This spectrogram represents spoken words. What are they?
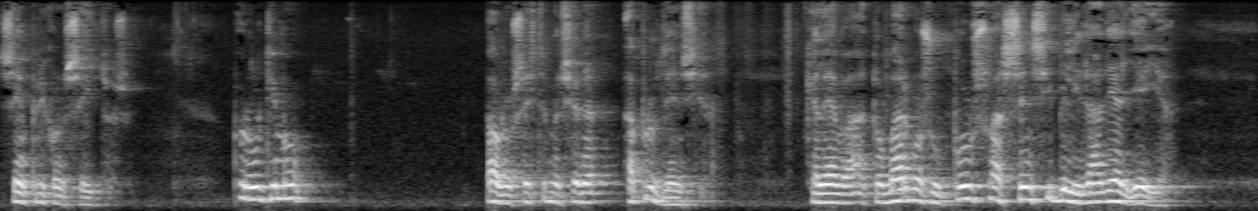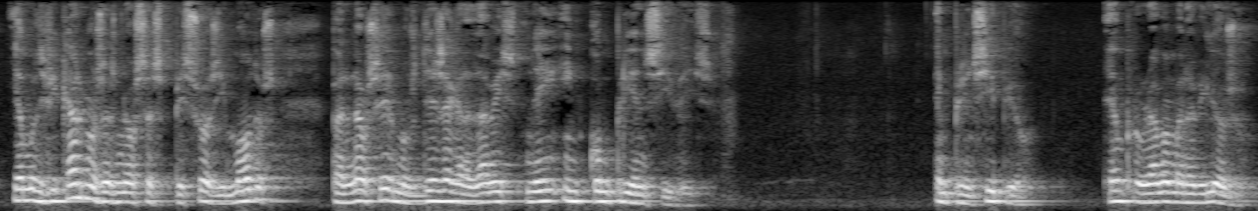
sem preconceitos. Por último, Paulo VI menciona a prudência, que leva a tomarmos o pulso à sensibilidade alheia e a modificarmos as nossas pessoas e modos para não sermos desagradáveis nem incompreensíveis. Em princípio, é um programa maravilhoso.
